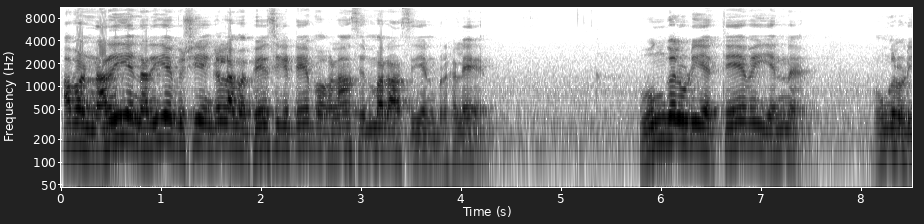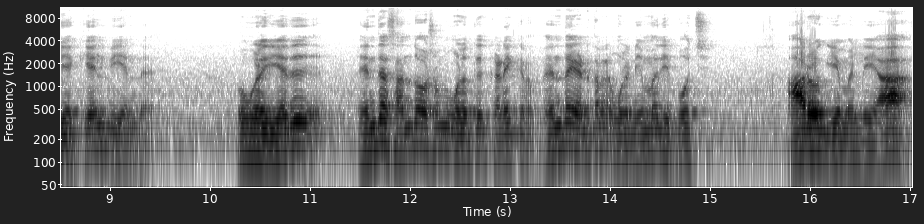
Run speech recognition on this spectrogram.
அப்போ நிறைய நிறைய விஷயங்கள் நம்ம பேசிக்கிட்டே போகலாம். சிம்மராசி என்பர்களே. உங்களுடைய தேவை என்ன? உங்களுடைய கேள்வி என்ன? உங்களை எது எந்த சந்தோஷமும் உங்களுக்கு கிடைக்கணும். எந்த இடத்துல உங்களுக்கு நிம்மதி போச்சு? ஆரோக்கியம் இல்லையா?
